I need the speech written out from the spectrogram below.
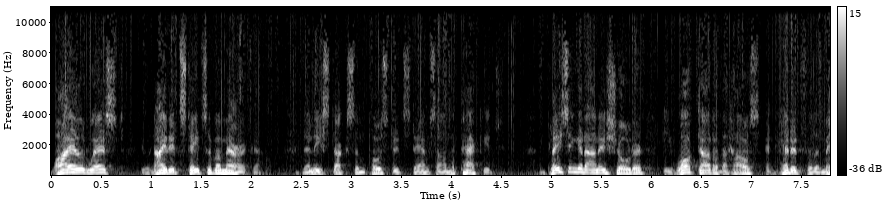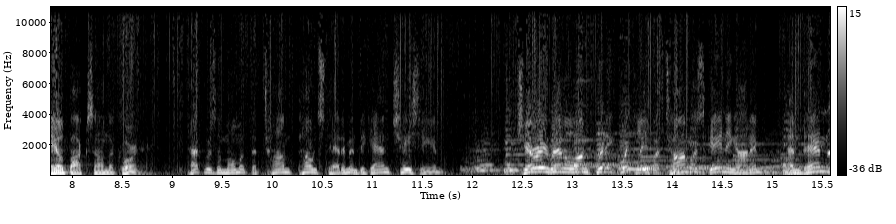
Wild West, United States of America. Then he stuck some postage stamps on the package. Placing it on his shoulder, he walked out of the house and headed for the mailbox on the corner. That was the moment that Tom pounced at him and began chasing him. Jerry ran along pretty quickly, but Tom was gaining on him. And then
